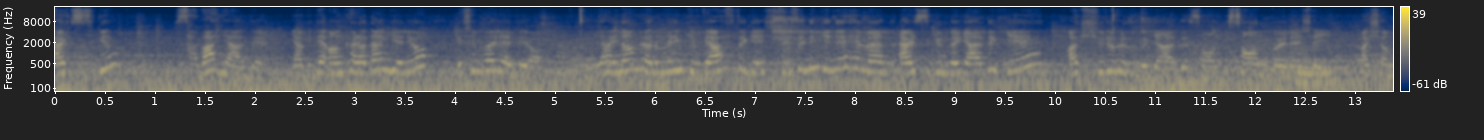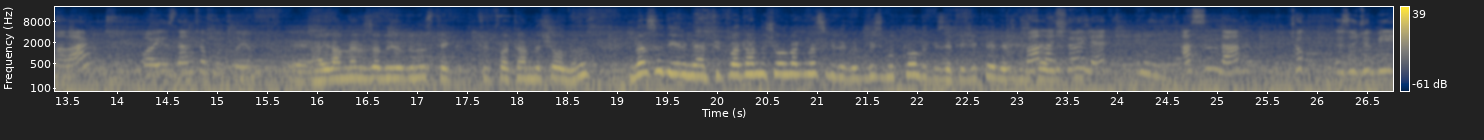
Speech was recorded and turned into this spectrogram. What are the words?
Ertesi gün sabah geldi. Ya bir de Ankara'dan geliyor. Eşim böyle diyor. Ya inanmıyorum benimki bir hafta geçti. Seninkini hemen ertesi günde geldi ki aşırı hızlı geldi son son böyle şey aşamalar. O yüzden çok mutluyum. Ee, hayranlarınıza duyurdunuz, tek Türk vatandaşı oldunuz. Nasıl diyelim yani Türk vatandaşı olmak nasıl bir duygu? Biz mutlu olduk biz de teşekkür ederiz. Valla tercih şöyle, aslında çok üzücü bir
